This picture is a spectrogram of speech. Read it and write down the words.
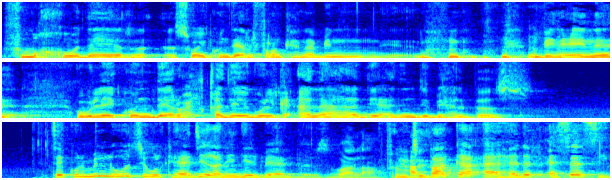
في مخه داير سواء يكون داير الفرنك هنا بين بين عينيه ولا يكون داير واحد القضية يقول لك أنا هذه غادي ندير بها ال buzz. تيكون من الأول تيقول لك هذه غادي ندير بها ال buzz. voilà؟ حطها كهدف أساسي.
